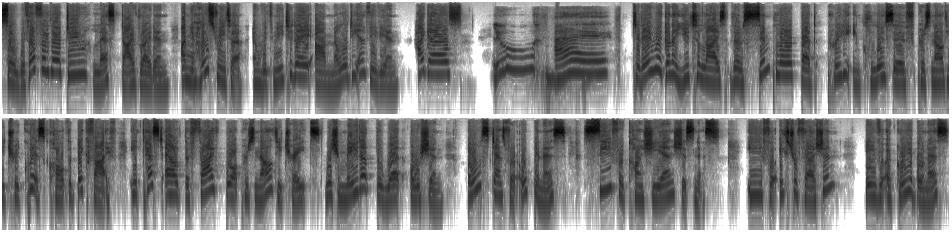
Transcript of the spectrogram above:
So, without further ado, let's dive right in. I'm your host, Rita, and with me today are Melody and Vivian. Hi, girls. Hello. Hi. Today, we're going to utilize the simpler but pretty inclusive personality trait quiz called the Big Five. It tests out the five broad personality traits which made up the word ocean, O stands for openness, C for conscientiousness, E for extroversion, A for agreeableness,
